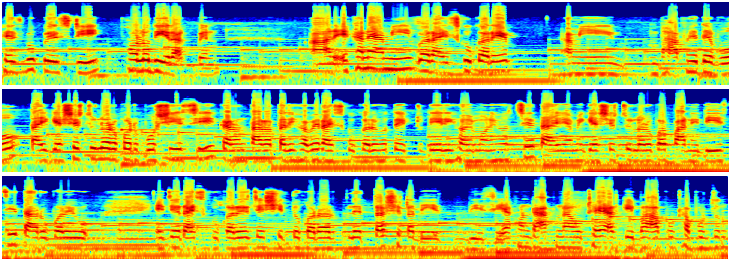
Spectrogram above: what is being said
ফেসবুক পেজটি ফলো দিয়ে রাখবেন। আর এখানে আমি রাইস কুকারে আমি ভাপে দেব, তাই গ্যাসের চুলার ওপর বসিয়েছি, কারণ তাড়াতাড়ি হবে, রাইস কুকারে হতে একটু দেরি হয় মনে হচ্ছে, তাই আমি গ্যাসের চুলার উপর পানি দিয়েছি, তার উপরে এই যে রাইস কুকারে যে সিদ্ধ করার প্লেটটা সেটা দিয়ে দিয়েছি। এখন ঢাকনা উঠে আর কি ভাপ ওঠা পর্যন্ত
